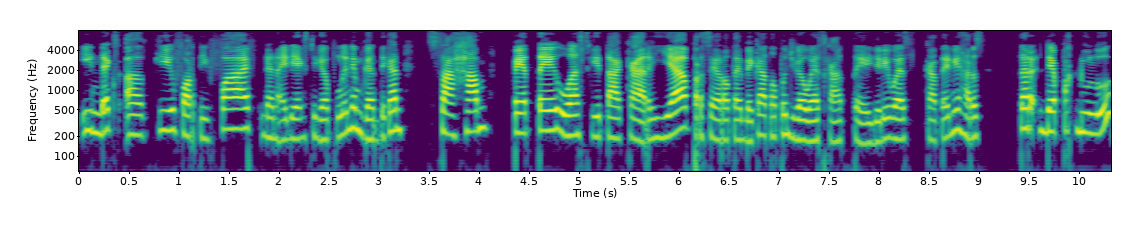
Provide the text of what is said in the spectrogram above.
indeks LQ45 dan IDX 30 ini menggantikan saham PT Waskita Karya, Persero TBK ataupun juga WSKT. Jadi WSKT ini harus terdepak dulu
